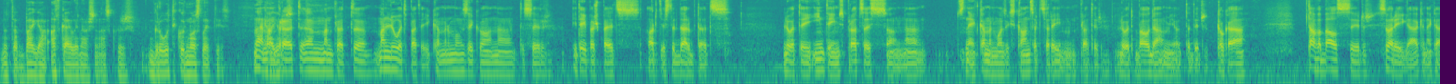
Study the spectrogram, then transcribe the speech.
nu, tāda baigā atkailināšanās, kur grūti kur noslēpties. Nē, manuprāt, um, manuprāt, uh, man ļoti patīk kameras mūzika, un uh, tas ir it īpaši pēc orķestra darba tāds ļoti intīms process. Un, Sniegt kameras mūzikas koncerts arī, manuprāt, ir ļoti baudām, jo tad ir kaut kā tava balss ir svarīgāka nekā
